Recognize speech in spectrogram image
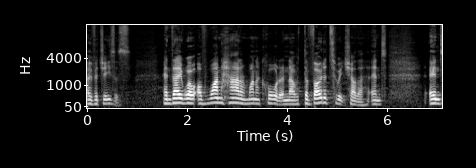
over Jesus and they were of one heart and one accord, and they were devoted to each other. And and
